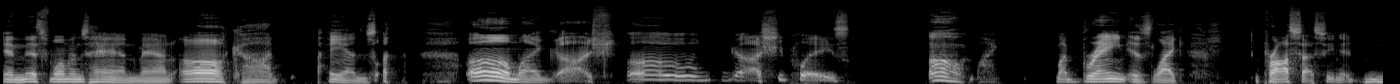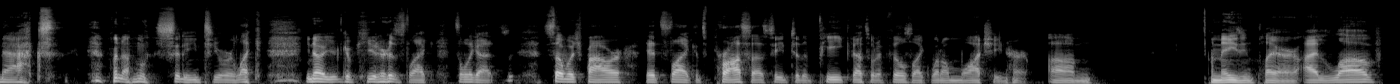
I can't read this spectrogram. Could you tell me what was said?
in this woman's hand, man. Oh God. Hands. Oh my gosh. Oh gosh, she plays. Oh my my brain is like processing at max when I'm listening to her. Like, you know, your computer is like, it's only got so much power. It's like it's processing to the peak. That's what it feels like when I'm watching her. Um, amazing player. I love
